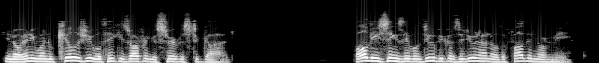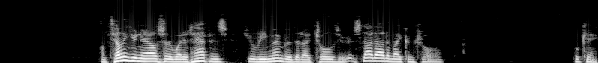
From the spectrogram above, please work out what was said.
you know, anyone who kills you will think he's offering a service to God. All these things they will do because they do not know the Father nor me. I'm telling you now so that when it happens, you'll remember that I told you. It's not out of my control. Okay,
